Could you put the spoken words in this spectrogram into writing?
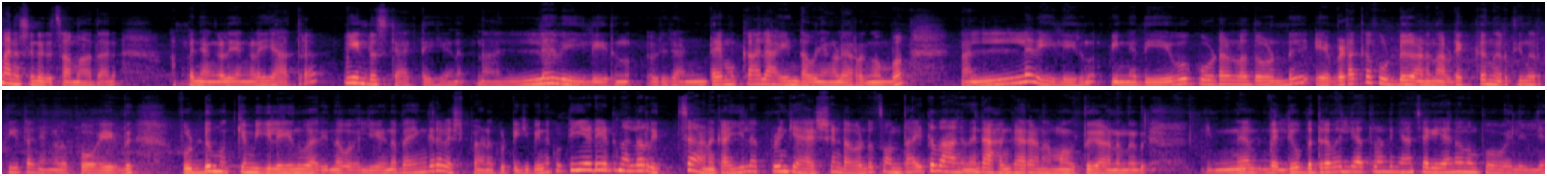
മനസ്സിനൊരു സമാധാനം. അപ്പം ഞങ്ങൾ ഞങ്ങളെ യാത്ര വീണ്ടും സ്റ്റാർട്ട് ചെയ്യാണ്. നല്ല വെയിലായിരുന്നു. ഒരു രണ്ടേ മുക്കാലായി ഉണ്ടാവും ഞങ്ങൾ ഇറങ്ങുമ്പം. നല്ല വെയിലായിരുന്നു. പിന്നെ ദേവ് കൂടെ ഉള്ളതുകൊണ്ട് എവിടെയൊക്കെ ഫുഡ് കാണുന്ന അവിടെയൊക്കെ നിർത്തി നിർത്തിയിട്ടാണ് ഞങ്ങൾ പോയത്. ഫുഡ് മുഖ്യം ബീലേ എന്ന് പറയുന്ന പോലെയാണ് ഭയങ്കര വിശപ്പാണ് കുട്ടിക്ക്. പിന്നെ കുട്ടി ഈയിടെയായിട്ട് നല്ല റിച്ചാണ് കയ്യിൽ എപ്പോഴും ക്യാഷ് ഉണ്ട്. അതുകൊണ്ട് സ്വന്തമായിട്ട് വാങ്ങുന്നതിന്റെ അഹങ്കാരമാണ് അമ്മ ഒത്ത് കാണുന്നത്. പിന്നെ വലിയ ഉപദ്രവമില്ലാത്തതുകൊണ്ട് ഞാൻ ചെയ്യാനൊന്നും പോകലില്ല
